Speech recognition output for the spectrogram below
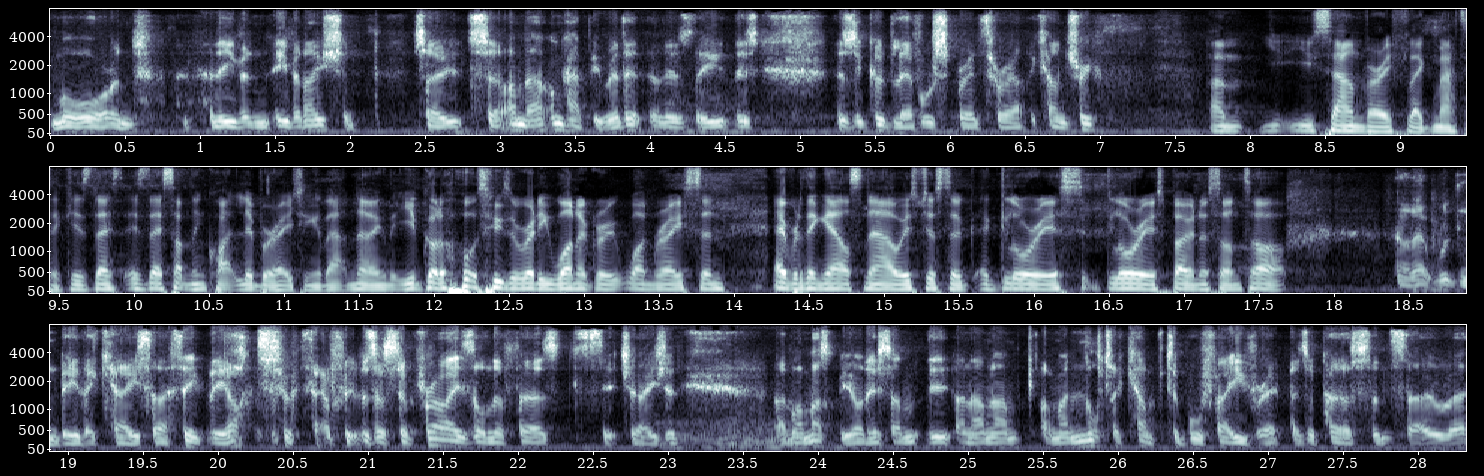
Moore and and even even Oisin. So I'm, I'm happy with it. There's the there's there's a good level spread throughout the country. Um, you, you, sound very phlegmatic. Is there is there something quite liberating about knowing that you've got a horse who's already won a Group One race and everything else now is just a, a glorious glorious bonus on top? No, that wouldn't be the case. I think the answer that was a surprise on the first situation. Um, I must be honest, I'm, I'm, I'm, I'm not a comfortable favourite as a person. So, uh,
